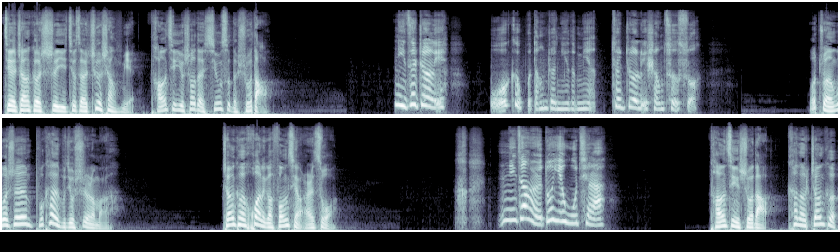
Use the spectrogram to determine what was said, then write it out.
见张克示意就在这上面，唐静又稍带羞涩的说道：“你在这里，我可不当着你的面在这里上厕所。”我转过身不看不就是了吗？张克换了个方向而坐，你将耳朵也捂起来。唐静说道：“看到张克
